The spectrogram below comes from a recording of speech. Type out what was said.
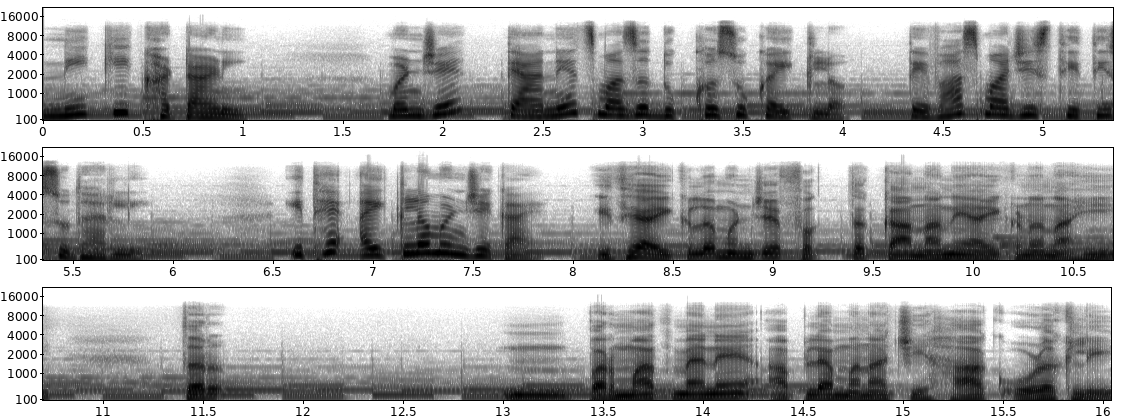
नीकी खटाणी. म्हणजे त्यानेच माझं दुःख सुख ऐकलं तेव्हाच माझी स्थिती सुधारली. इथे ऐकलं म्हणजे काय? इथे ऐकलं म्हणजे फक्त कानाने ऐकणं नाही तर परमात्म्याने आपल्या मनाची हाक ओळखली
